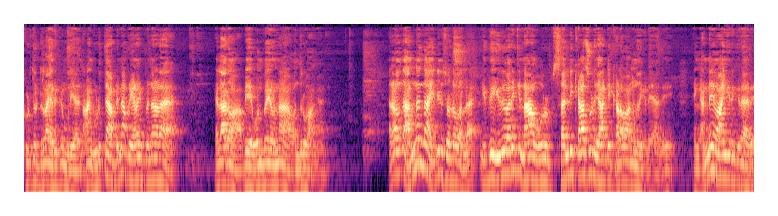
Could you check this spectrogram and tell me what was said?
கொடுத்துட்டுலாம் இருக்க முடியாது. நான் கொடுத்தேன் அப்படின்னா அப்புறம் எனக்கு பின்னால் எல்லாரும் அப்படியே ஒன் பை ஒன்னாக வந்துடுவாங்க அதனால் வந்து அண்ணன் தான் இல்லைன்னு சொல்ல வரல. இது இது வரைக்கும் நான் ஒரு சல்லி காசோட யார்ட்டையும் கடை வாங்கினது கிடையாது. எங்கள் அண்ணன் வாங்கியிருக்கிறாரு.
